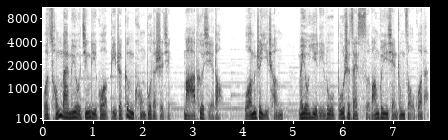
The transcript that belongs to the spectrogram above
我从来没有经历过比这更恐怖的事情，马特写道。我们这一程。没有一里路不是在死亡危险中走过的。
